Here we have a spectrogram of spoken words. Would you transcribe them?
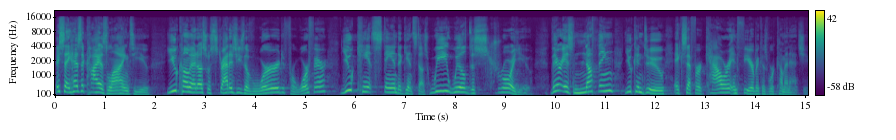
They say, Hezekiah is lying to you. You come at us with strategies of word for warfare. You can't stand against us. We will destroy you. There is nothing you can do except for cower in fear because we're coming at you.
